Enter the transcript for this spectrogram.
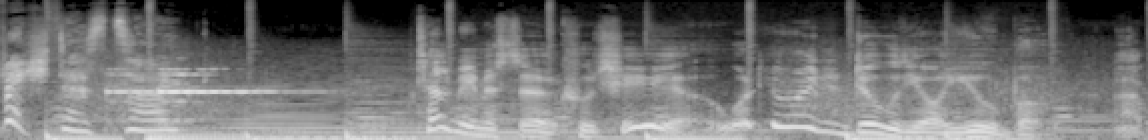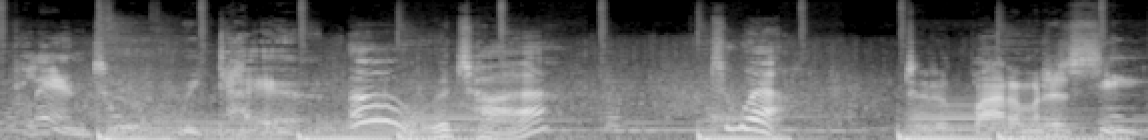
wish das Zeug? Tell me, Mr. Coochie, what are you going to do with your U-boat? I plan to retire. Oh, retire? To where? To the bottom of the sea.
